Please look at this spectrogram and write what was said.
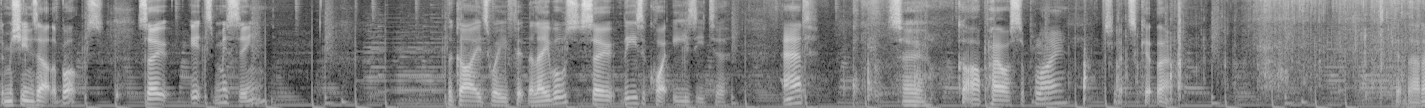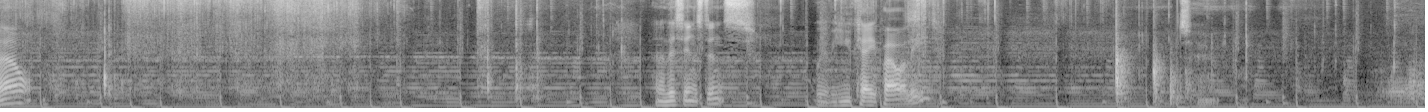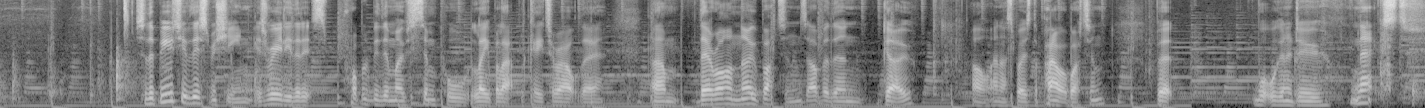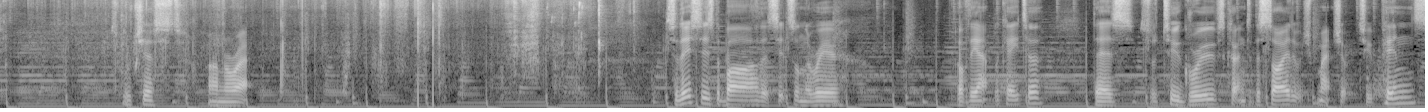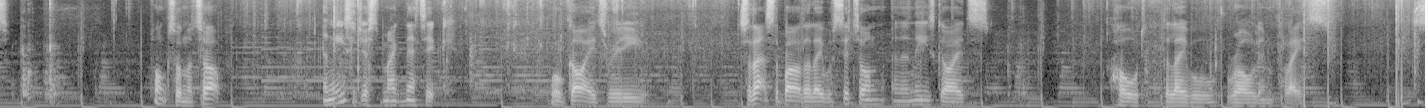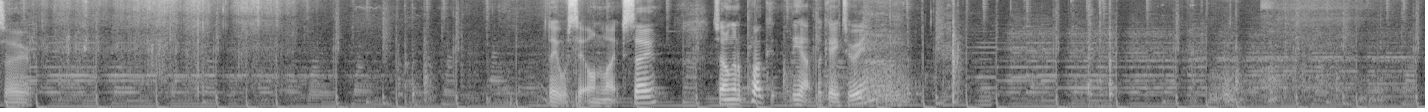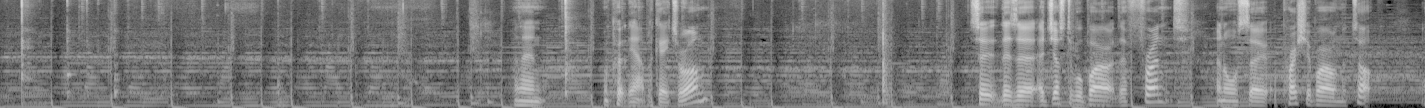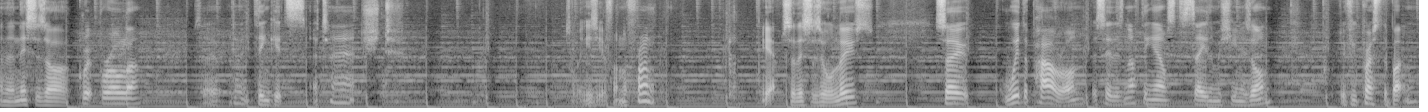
The machine's out of the box. So it's missing the guides where you fit the labels. So these are quite easy to add. So got our power supply. So let's get that, get that out. And in this instance, we have a UK power lead. So the beauty of this machine is really that it's probably the most simple label applicator out there. Um, there are no buttons other than go, oh, and I suppose the power button, but what we're going to do next is we'll just unwrap. So this is the bar that sits on the rear of the applicator. There's sort of two grooves cut into the side which match up to pins. Plonks on the top and these are just magnetic, well, guides really. So that's the bar the label sit on, and then these guides hold the label roll in place. So they will sit on like so. So I'm going to plug the applicator in and then we'll put the applicator on. So there's an adjustable bar at the front and also a pressure bar on the top and then this is our grip roller so I don't think it's attached. It's a lot easier from the front. Yeah, so this is all loose. So with the power on, let's say there's nothing else to say the machine is on. If you press the button,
